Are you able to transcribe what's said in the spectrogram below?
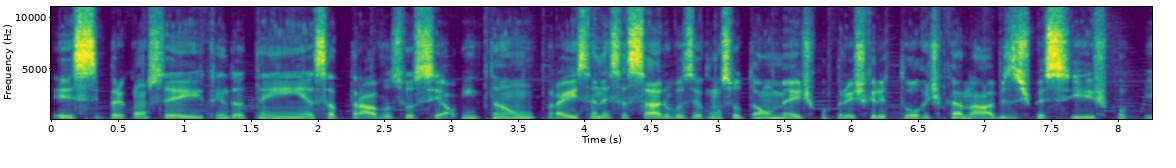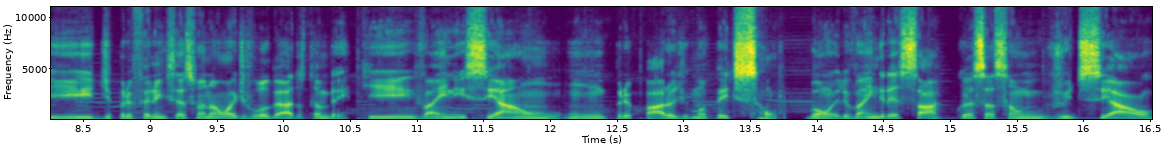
esse preconceito, ainda tem essa trava social. Então, para isso é necessário você consultar um médico prescritor de cannabis específico e, de preferência, acionar um advogado também, que vai iniciar um, um preparo de uma petição. Bom, ele vai ingressar com essa ação judicial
